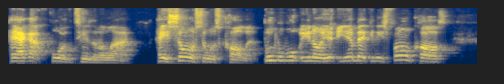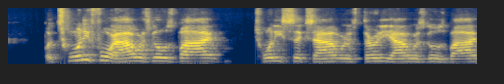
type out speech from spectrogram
Hey, I got four teams on the line. Hey, so and so is calling. Boom, boom, boom. You know, you're, you're making these phone calls, but 24 hours goes by, 26 hours, 30 hours goes by,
